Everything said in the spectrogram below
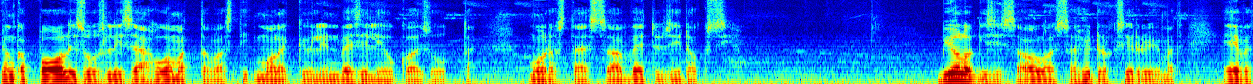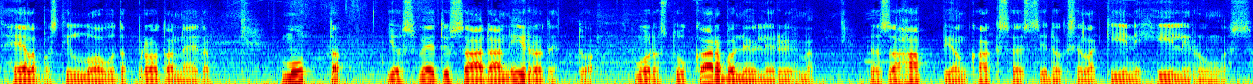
jonka poolisuus lisää huomattavasti molekyylin vesiliukoisuutta muodostaessaan vetysidoksia. Biologisissa oloissa hydroksiryhmät eivät helposti luovuta protoneita, mutta jos vety saadaan irrotettua, muodostuu karbonyyliryhmä, jossa happi on kaksoissidoksella kiinni hiilirungossa.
